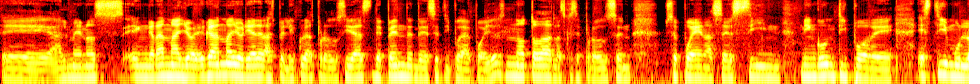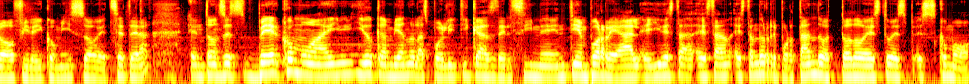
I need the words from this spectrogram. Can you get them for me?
Eh, al menos en gran, mayor, gran mayoría de las películas producidas dependen de ese tipo de apoyos. No todas las que se producen se pueden hacer sin ningún tipo de estímulo, fideicomiso, etcétera. Entonces, ver cómo ha ido cambiando las políticas del cine en tiempo real e ir estando reportando todo esto es, es como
